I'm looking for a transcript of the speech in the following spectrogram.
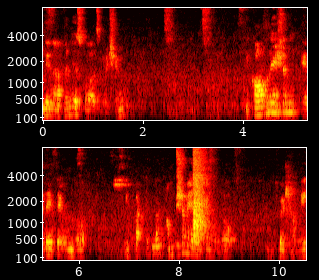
దీన్ని అర్థం చేసుకోవాల్సిన విషయం ఈ కాంబినేషన్ ఏదైతే ఉందో ఈ పర్టికులర్ అంశం ఏదైతే ఉందో గుర్తుపెట్టుకోండి.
